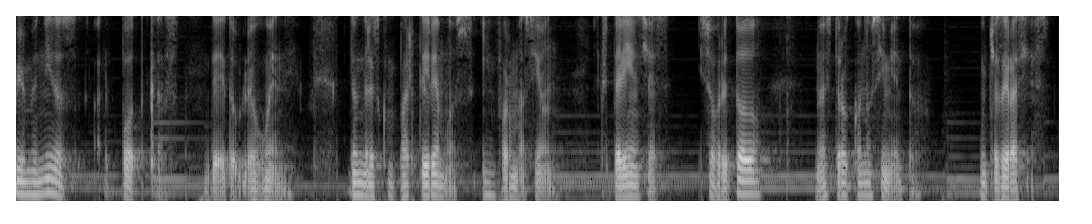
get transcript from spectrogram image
Bienvenidos al podcast de WN, donde les compartiremos información, experiencias y sobre todo nuestro conocimiento. Muchas gracias.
